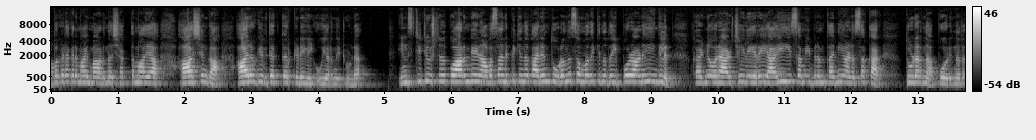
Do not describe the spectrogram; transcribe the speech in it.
അപകടകരമായി മാറുന്ന ശക്തമായ ആശങ്ക ആരോഗ്യ വിദഗ്ധർക്കിടയിൽ ഉയർന്നിട്ടുണ്ട്. ഇൻസ്റ്റിറ്റ്യൂഷണൽ ക്വാറന്റൈൻ അവസാനിപ്പിക്കുന്ന കാര്യം തുറന്ന് സമ്മതിക്കുന്നത് ഇപ്പോഴാണ് എങ്കിലും കഴിഞ്ഞ ഒരാഴ്ചയിലേറെയായി ഈ സമീപനം തന്നെയാണ് സർക്കാർ തുടർന്ന് പോരുന്നത്.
